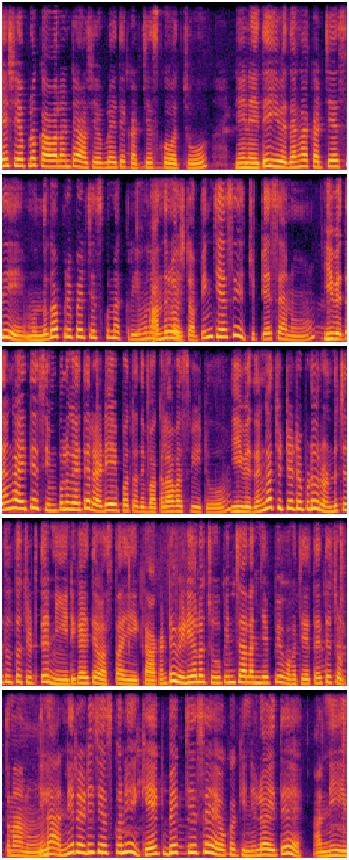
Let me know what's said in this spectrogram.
ఏ షేప్లో కావాలంటే ఆ షేప్లో అయితే కట్ చేసుకోవచ్చు. నేనైతే ఈ విధంగా కట్ చేసి ముందుగా ప్రిపేర్ చేసుకున్న క్రీమ్ అందులో స్టఫింగ్ చేసి చుట్టేశాను ఈ విధంగా అయితే సింపుల్గా అయితే రెడీ అయిపోతుంది బకలావా స్వీట్. ఈ విధంగా చుట్టేటప్పుడు రెండు చేతులతో చుట్టితే నీట్గా అయితే వస్తాయి. కాకంటే వీడియోలో చూపించాలని చెప్పి ఒక చేతి అయితే చుడుతున్నాను. ఇలా అన్ని రెడీ చేసుకుని కేక్ బేక్ చేసే ఒక గిన్నెలో అయితే అన్ని ఈ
